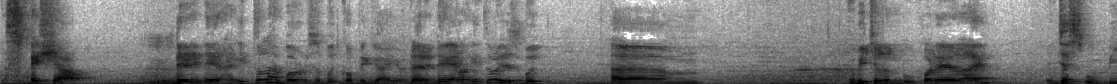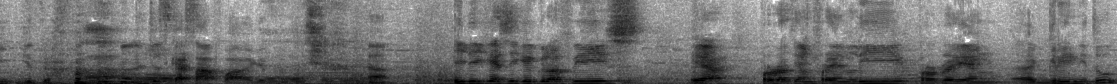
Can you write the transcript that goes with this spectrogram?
spesial. Hmm. Dari daerah itulah baru disebut kopi gayo. Dari daerah itu disebut em, ubi cilembu. Pada daerah lain just ubi gitu, Ah, just oh. kasava gitu. Eh, Nah, indikasi geografis ya produk yang friendly, produk yang eh, green itu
